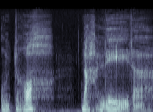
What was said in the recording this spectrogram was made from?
und roch nach Leder.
